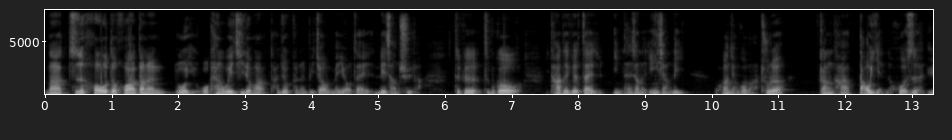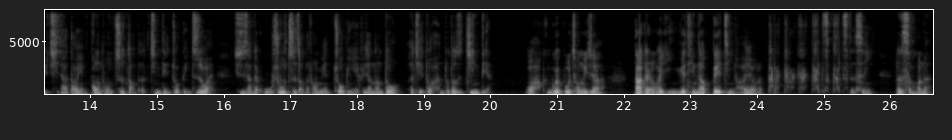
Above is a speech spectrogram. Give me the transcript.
那之后的话，当然如果我看维基的话，他就可能比较没有再列上去了。这个只不过他的一个在影坛上的影响力，我刚讲过嘛，除了。刚他导演的，或者是与其他导演共同指导的经典作品之外，其实他在武术指导的方面作品也非常当多，而且都很多都是经典。哇，跟各位补充一下，大家可能会隐约听到背景好像有咔啦咔啦咔咔哧咔哧的声音，那是什么呢？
